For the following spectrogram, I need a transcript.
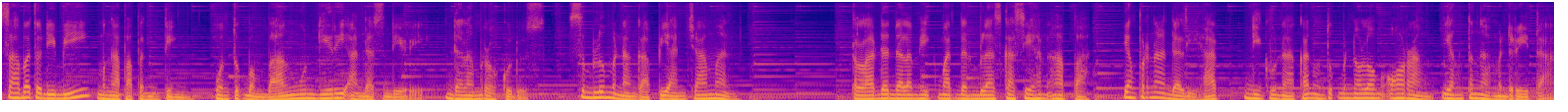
Sahabat ODB, mengapa penting untuk membangun diri Anda sendiri dalam roh kudus sebelum menanggapi ancaman? Teladan dalam hikmat dan belas kasihan apa yang pernah Anda lihat digunakan untuk menolong orang yang tengah menderita?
